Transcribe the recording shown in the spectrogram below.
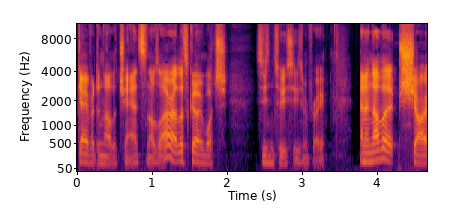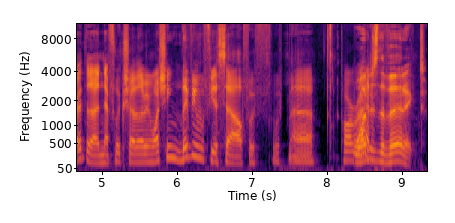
gave it another chance. And I was like, all right, let's go and watch season two, season three. And another show, the Netflix show that I've been watching, Living with Yourself with with uh, Paul Rudd. What is the verdict?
